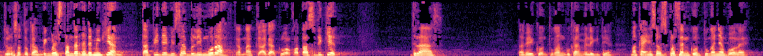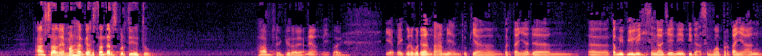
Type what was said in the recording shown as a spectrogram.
jurus satu kambing, berarti standarnya demikian. Tapi dia bisa beli murah karena agak keluar kota sedikit. Jelas. Tapi keuntungan bukan milik dia. Maka ini 100% keuntungannya boleh. Asal memang harga standar seperti itu. Paham saya kira ya. Ya. Baik. Ya baik mudah-mudahan paham ya untuk yang bertanya dan e, kami pilih sengaja ini tidak semua pertanyaan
